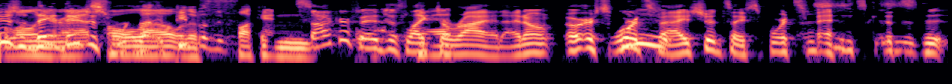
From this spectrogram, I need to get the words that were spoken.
There's they, they just out people, a fucking. soccer fans just like to riot. I don't or sports fans. I should say sports This fans. is, this is the,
